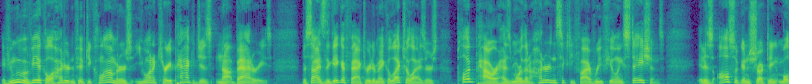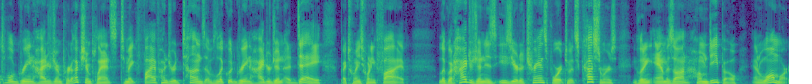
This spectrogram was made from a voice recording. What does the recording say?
If you move a vehicle 150 kilometers, you want to carry packages, not batteries. Besides the Gigafactory to make electrolyzers, Plug Power has more than 165 refueling stations. It is also constructing multiple green hydrogen production plants to make 500 tons of liquid green hydrogen a day by 2025. Liquid hydrogen is easier to transport to its customers, including Amazon, Home Depot, and Walmart.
